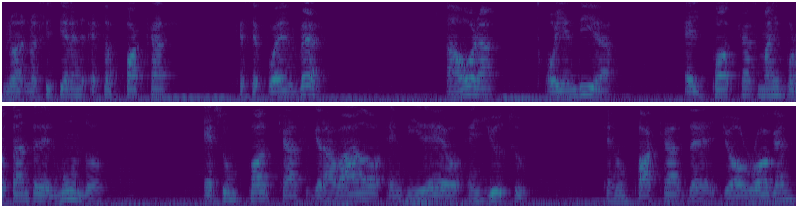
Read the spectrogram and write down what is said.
no, no existían estos podcasts que se pueden ver. Ahora, hoy en día, el podcast más importante del mundo es un podcast grabado en video en YouTube. Es un podcast de Joe Rogan.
